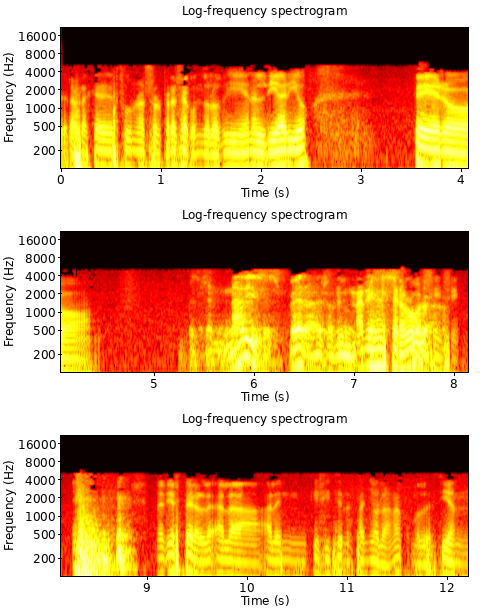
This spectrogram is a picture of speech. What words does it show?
La verdad es que fue una sorpresa cuando lo vi en el diario. Pero Es que nadie se espera eso nadie se espera luego, sí, cura. sí. Nadie espera a la, a la Inquisición española, ¿no? Como decían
